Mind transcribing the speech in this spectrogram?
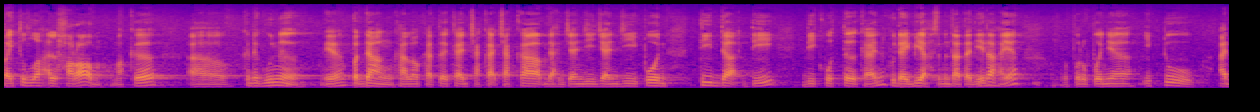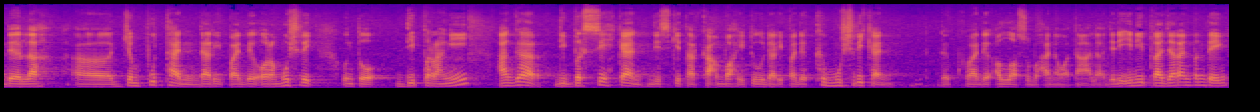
Baitullah Al-Haram. Maka uh, kena guna ya pedang. Kalau katakan cakap-cakap dah janji-janji pun tidak di dikotakan Hudaibiyah sebentar tadi lah ya. Rupa-rupanya itu adalah uh, jemputan daripada orang musyrik untuk diperangi agar dibersihkan di sekitar Kaabah itu daripada kemusyrikan kepada Allah Subhanahu Wa Taala. Jadi ini pelajaran penting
